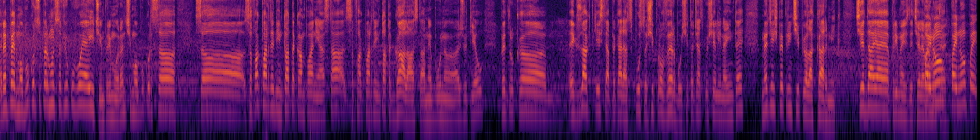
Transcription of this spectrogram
Repet, mă bucur super mult să fiu cu voi aici, în primul rând, și mă bucur să, să, să fac parte din toată campania asta, să fac parte din toată gala asta nebună, ajut eu, pentru că exact chestia pe care ați spus-o, și proverbul și tot ce a spus și el înainte, mergem și pe principiul la karmic. Ce dai aia primești de cele Păi mai nu, multe ori. păi nu, păi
